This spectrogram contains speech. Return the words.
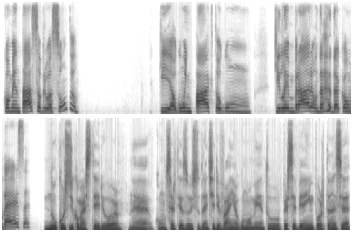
comentar sobre o assunto? Que algum impacto, algum que lembraram da, da conversa? No curso de comércio exterior, né, com certeza o estudante ele vai em algum momento perceber a importância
